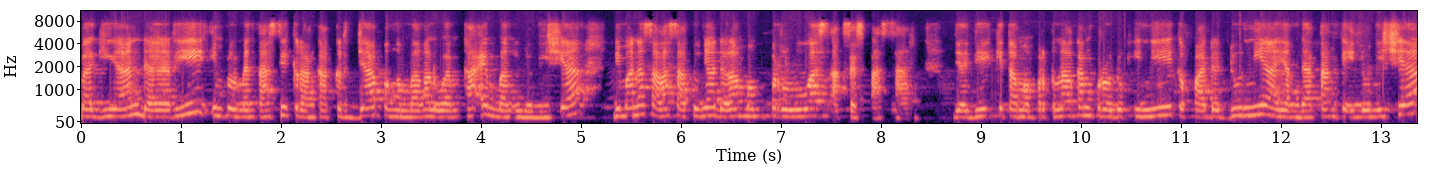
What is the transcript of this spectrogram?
bagian dari implementasi kerangka kerja pengembangan UMKM Bank Indonesia, di mana salah satunya adalah memperluas akses pasar. Jadi kita memperkenalkan produk ini kepada dunia yang datang ke Indonesia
